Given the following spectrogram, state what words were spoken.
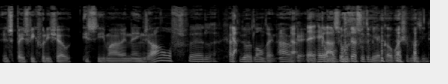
En specifiek voor die show, is die maar in één zaal of uh, gaat hij ja. door het land heen? Ah, oké. Okay. Nee, helaas, je moet naar Zoetermeer komen als je wil zien.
